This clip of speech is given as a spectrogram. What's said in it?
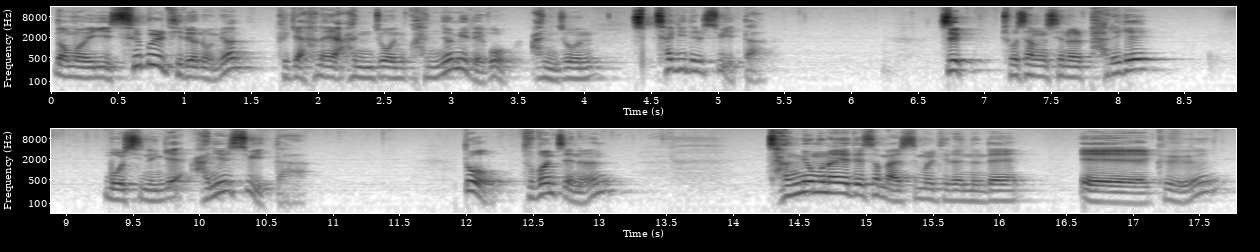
너무 이 습을 들여놓으면 그게 하나의 안 좋은 관념이 되고 안 좋은 집착이 될 수 있다. 즉, 조상신을 바르게 모시는 게 아닐 수 있다. 또 두 번째는 장묘 문화에 대해서 말씀을 드렸는데, 예, 그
